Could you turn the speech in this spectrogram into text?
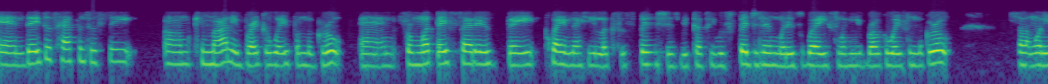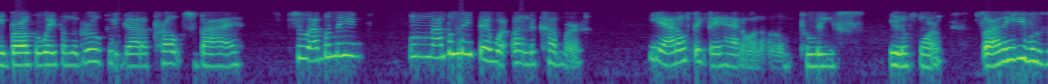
and they just happened to see um, Kimani break away from the group. And from what they said is they claim that he looked suspicious because he was fidgeting with his waist when he broke away from the group. So when he broke away from the group, he got approached by two, I believe, mm, I believe they were undercover. Yeah, I don't think they had on a police uniform. So I think he was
